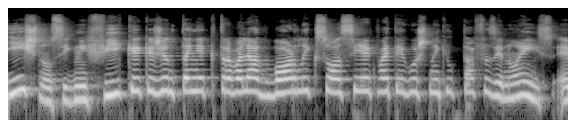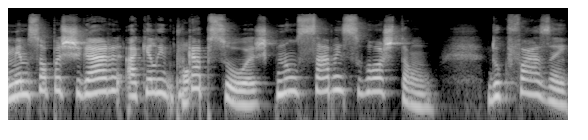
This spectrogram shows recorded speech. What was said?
Isto não significa que a gente tenha que trabalhar de borla e que só assim é que vai ter gosto naquilo que está a fazer, não é isso. É mesmo só para chegar àquele. Porque há pessoas que não sabem se gostam do que fazem.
